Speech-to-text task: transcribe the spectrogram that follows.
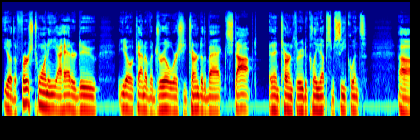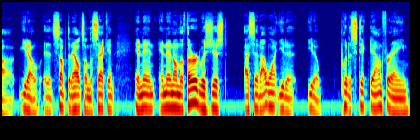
you know, the first 20 I had her do, you know, a kind of a drill where she turned to the back, stopped, and then turned through to clean up some sequence. Uh, you know, it's something else on the second. And then and then on the third was just I said, I want you to, you know, put a stick down for aim,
